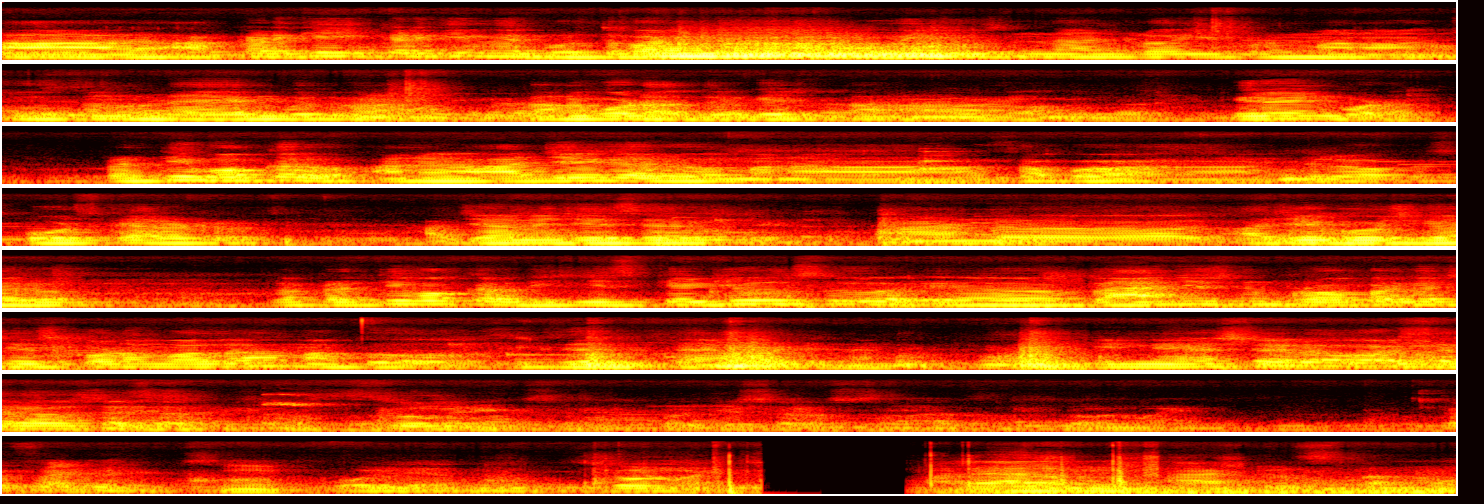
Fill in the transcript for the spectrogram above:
ఆ- అక్కడికి ఇక్కడికి మీరు గుర్తుపట్టలేదు మూవీ చూసిన దాంట్లో ఇప్పుడు మనం చూస్తున్న దయని గుర్తుపట్టాం తను కూడా దుర్గేష్ హీరోయిన్ కూడా. ప్రతి ఒక్కరు అన అజయ్ గారు మన సపో ఇందులో స్పోర్ట్స్ క్యారెక్టర్ అజయ్ చేశారు. అండ్ అజయ్ ఘోష్ గారు. ఇలా ప్రతి ఒక్కరిది. ఈ స్కెడ్యూల్స్ ప్లాన్ చేసుకుని ప్రాపర్గా చేసుకోవడం వల్ల మాకు సిక్స్ డేస్ టైం పట్టిందండి. ఈ నేషనల్ అవార్డ్స్ ఎలా వస్తాయి సార్. టూ మినిట్స్ ప్రొడ్యూసర్ వస్తున్నారు. డోంట్ మైండ్ మలయాళం యాక్ట్రెస్ తను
